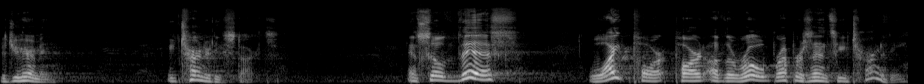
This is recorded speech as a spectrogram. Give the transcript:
Did you hear me? Eternity starts. And so this white part, part of the rope represents eternity.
